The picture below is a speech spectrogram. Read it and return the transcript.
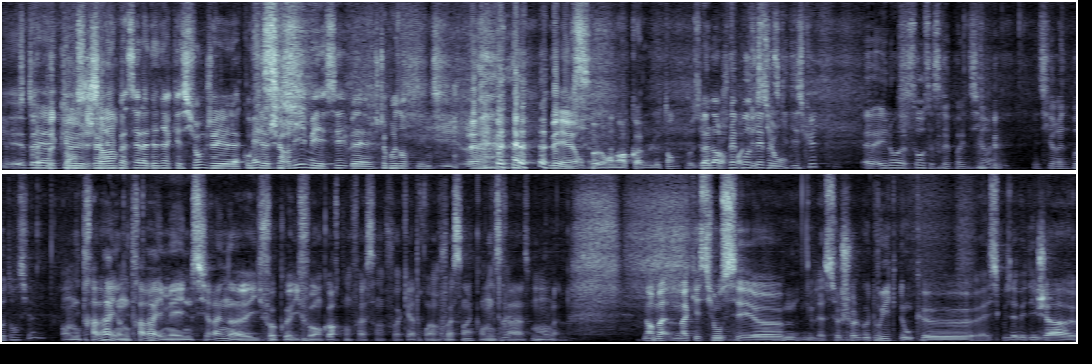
y a Eh très ben, peu de temps, que c'est J'allais passer à la dernière question, que j'allais la confier Merci. à Charlie, mais ben, je te présente. Mais on, peut, on aura quand même le temps de poser Bah alors je vais poser questions. parce qu'ils discutent. Euh, Hello Asso, ce serait pas une sirène? Une sirène potentielle? On y travaille, on y travaille, mais une sirène, euh, il faut, que- il faut encore qu'on fasse un x4 ou un x5, on y sera à ce moment-là. Non, ma, ma question, c'est euh, la Social Good Week. Donc, euh, est-ce que vous avez déjà, euh,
